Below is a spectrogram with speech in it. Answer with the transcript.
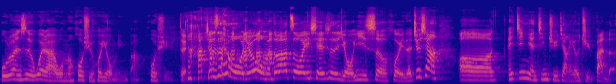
无论是未来，我们或许会有名吧，或许对，就是我觉得我们都要做一些是有益社会的，就像。呃，哎，今年金曲奖有举办了，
